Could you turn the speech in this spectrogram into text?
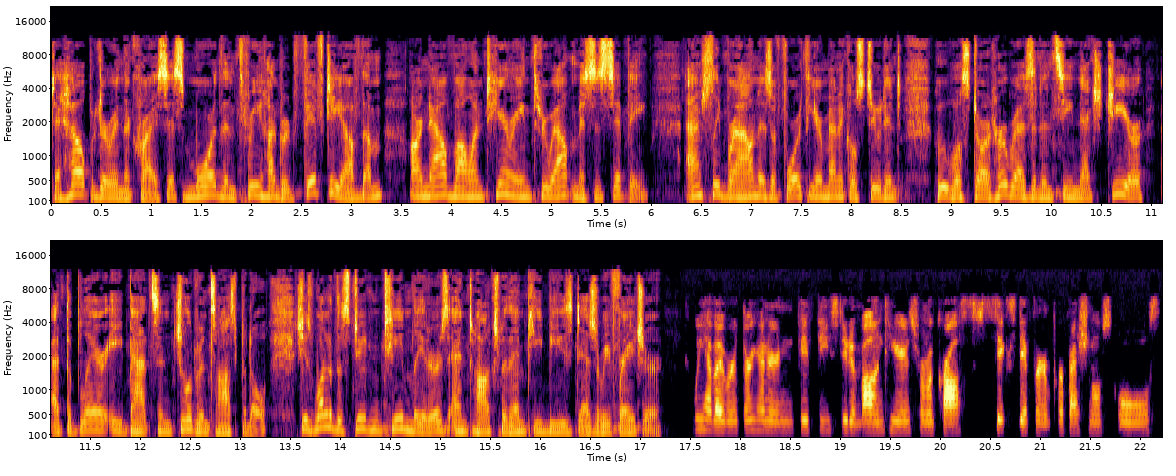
To help during the crisis, more than 350 of them are now volunteering throughout Mississippi. Ashley Brown is a fourth year medical student who will start her residency next year at the Blair E. Batson Children's Children's Hospital. She's one of the student team leaders and talks with MPB's Desiree Frazier. We have over 350 student volunteers from across six different professional schools.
